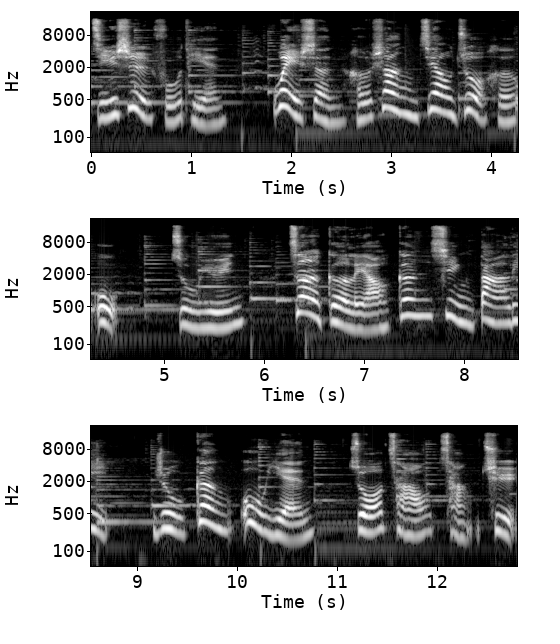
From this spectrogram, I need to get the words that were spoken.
即是福田。未审和尚叫做何物？”祖云。这个僚根性大利，汝更勿言，着草场去。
